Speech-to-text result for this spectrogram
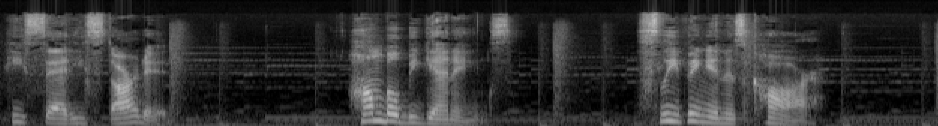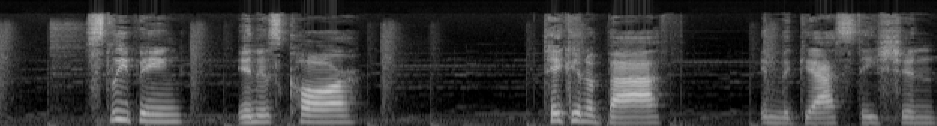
he said he started. Humble beginnings sleeping in his car. Sleeping in his car, taking a bath in the gas station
